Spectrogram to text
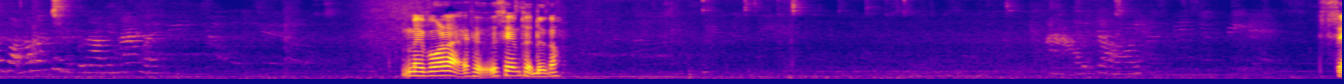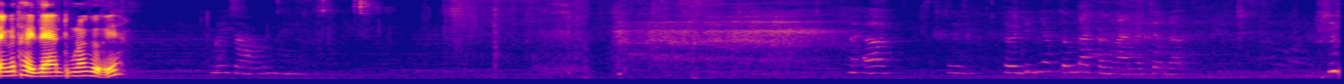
Sao bọn nó vẫn chưa được tự hào Việt Nam vậy Mày vô lại thử xem thử được không? ảo vậy trời Xem cái thời gian chúng nó gửi á. thứ, duy nhất chúng ta cần làm là chờ đợi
